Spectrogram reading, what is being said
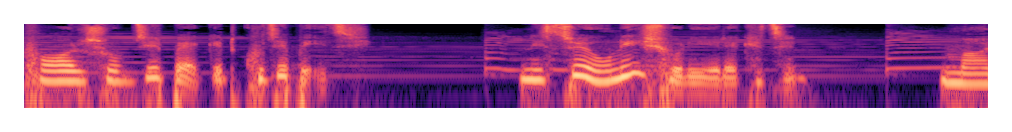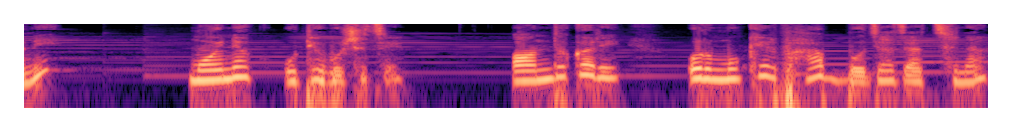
ফল, সবজির প্যাকেট খুঁজে পেয়েছি। নিশ্চয় উনিই সরিয়ে রেখেছেন। মানে? মৈনাক উঠে বসেছে। অন্ধকারে ওর মুখের ভাব বোঝা যাচ্ছে না,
